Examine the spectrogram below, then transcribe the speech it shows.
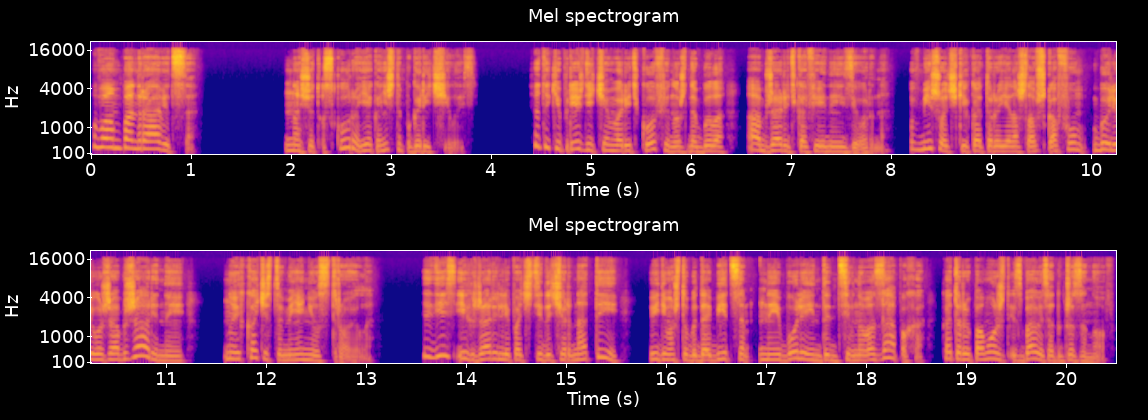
Вам понравится». Насчет скоро я, конечно, погорячилась. все таки прежде чем варить кофе, нужно было обжарить кофейные зерна. В мешочке, которые я нашла в шкафу, были уже обжаренные, но их качество меня не устроило. Здесь их жарили почти до черноты, видимо, чтобы добиться наиболее интенсивного запаха, который поможет избавиться от грызунов.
